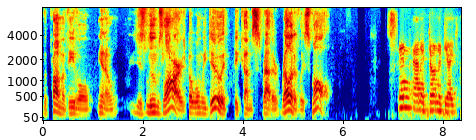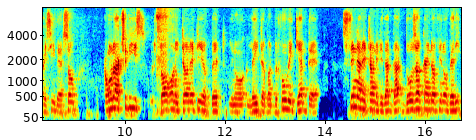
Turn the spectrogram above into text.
the problem of evil, you know, just looms large. But when we do, it becomes rather relatively small. Sin and eternity, I, I see there. So I want to actually talk on eternity a bit, you know, later. But before we get there, sin and eternity. That that those are kind of you know very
